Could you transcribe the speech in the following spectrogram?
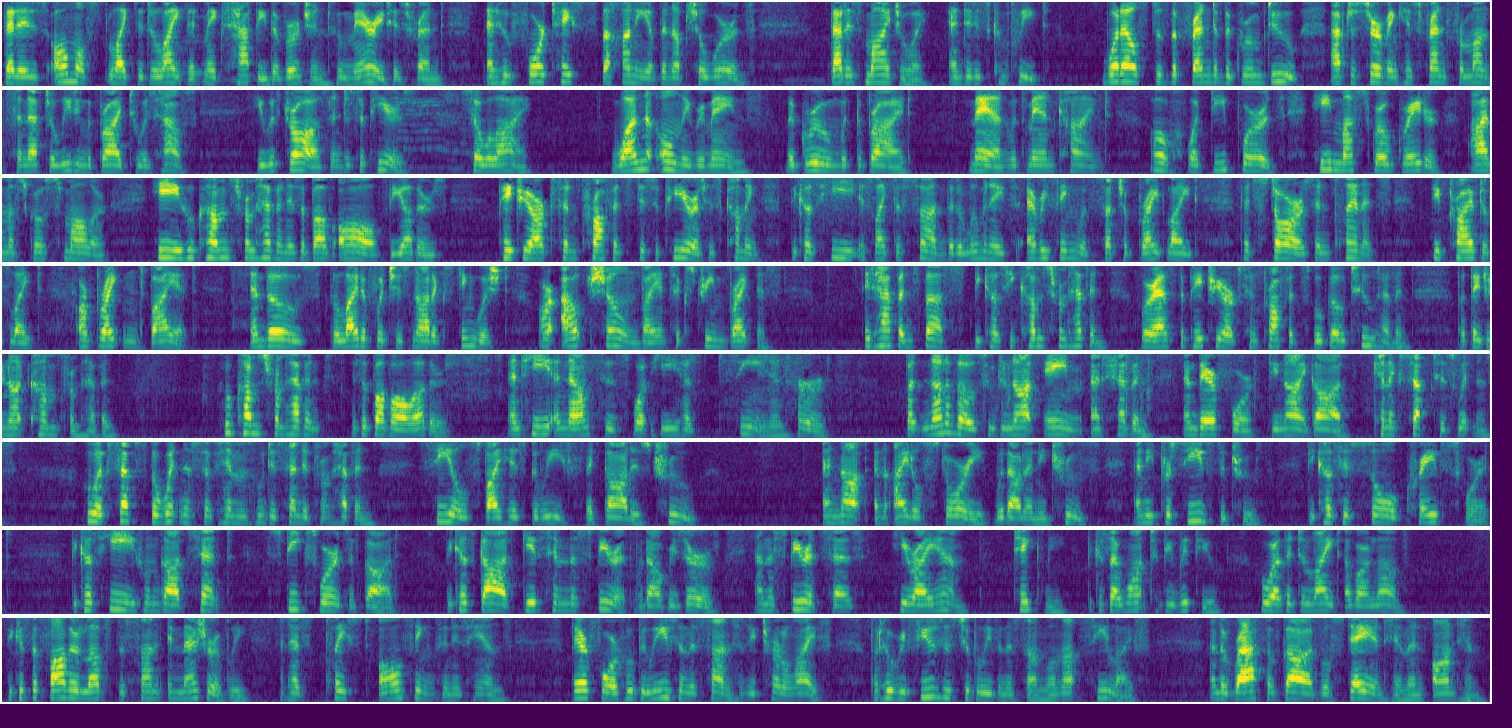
that it is almost like the delight that makes happy the virgin who married his friend and who foretastes the honey of the nuptial words. That is my joy, and it is complete. What else does the friend of the groom do after serving his friend for months and after leading the bride to his house? He withdraws and disappears. So will I. One only remains the groom with the bride, man with mankind. Oh, what deep words! He must grow greater I must grow smaller. He who comes from heaven is above all the others. Patriarchs and prophets disappear at his coming because he is like the sun that illuminates everything with such a bright light that stars and planets, deprived of light, are brightened by it, and those, the light of which is not extinguished, are outshone by its extreme brightness. It happens thus because he comes from heaven, whereas the patriarchs and prophets will go to heaven but they do not come from heaven. Who comes from heaven is above all others, and he announces what he has seen and heard. But none of those who do not aim at heaven and therefore deny God can accept his witness. Who accepts the witness of him who descended from heaven seals by his belief that God is true and not an idle story without any truth, and he perceives the truth because his soul craves for it, because he whom God sent speaks words of God, because God gives him the Spirit without reserve, and the Spirit says, Here I am, take me, because I want to be with you, who are the delight of our love. Because the Father loves the Son immeasurably and has placed all things in his hands. Therefore, who believes in the Son has eternal life, but who refuses to believe in the Son will not see life, and the wrath of God will stay in him and on him.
